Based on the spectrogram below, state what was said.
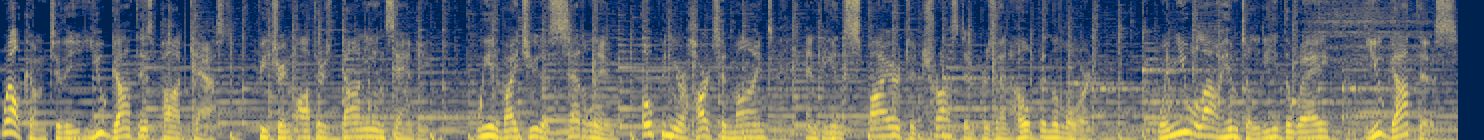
Welcome to the You Got This podcast featuring authors Donnie and Sandy. We invite you to settle in, open your hearts and minds, and be inspired to trust and present hope in the Lord. When you allow Him to lead the way, you got this.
